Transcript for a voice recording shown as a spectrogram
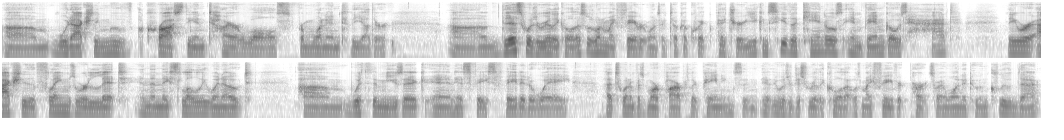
um, would actually move across the entire walls from one end to the other. Uh, this was really cool. This was one of my favorite ones. I took a quick picture. You can see the candles in Van Gogh's hat they were actually the flames were lit and then they slowly went out um, with the music and his face faded away. That's one of his more popular paintings and it, was just really cool. That was my favorite part so i wanted to include that.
